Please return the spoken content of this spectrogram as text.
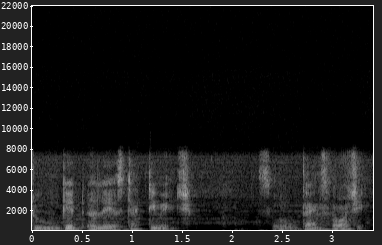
to get a layer stacked image. So thanks for watching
